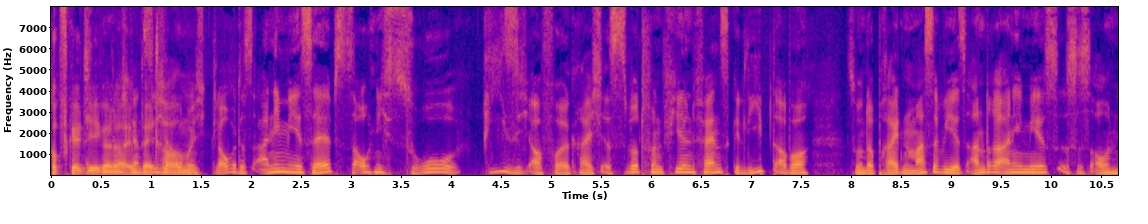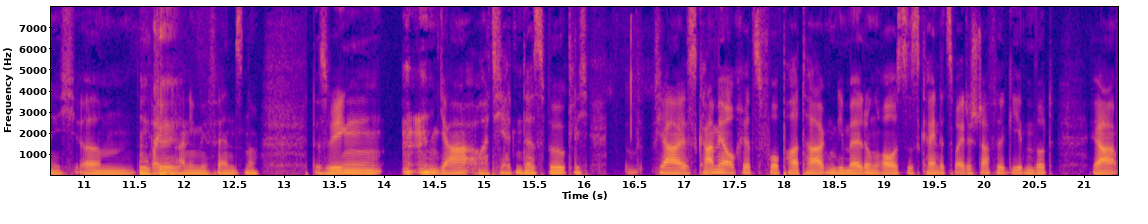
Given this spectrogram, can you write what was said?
Kopfgeldjäger da im Weltraum. Sicher, aber ich glaube, das Anime selbst ist auch nicht so riesig erfolgreich. Es wird von vielen Fans geliebt, aber so in der breiten Masse wie jetzt andere Animes ist es auch nicht ähm, okay. bei den Anime-Fans. Ne? Deswegen, ja, aber die hätten das wirklich. Ja, es kam ja auch jetzt vor ein paar Tagen die Meldung raus, dass es keine zweite Staffel geben wird. Ja,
